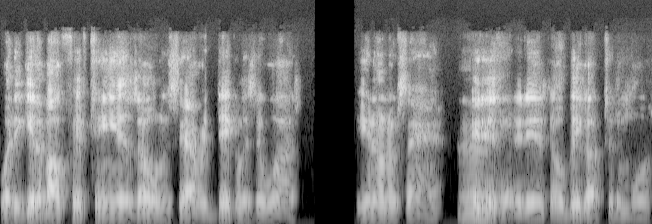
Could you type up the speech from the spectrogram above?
well, to get about 15 years old and see how ridiculous it was. You know what I'm saying? Mm. It is what it is, though. Big up to the more.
